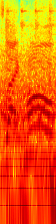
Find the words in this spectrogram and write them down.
like, home.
